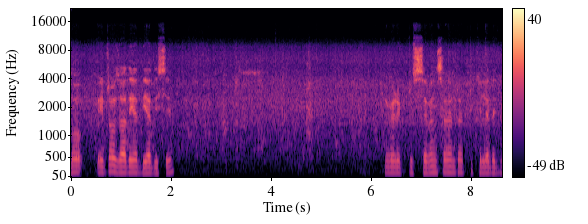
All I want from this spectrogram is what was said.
সো, এটাও যা দিয়ে দিয়া দিছে। এবার একটু সেভেন সেভেনটা একটু খেলে দেখব।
